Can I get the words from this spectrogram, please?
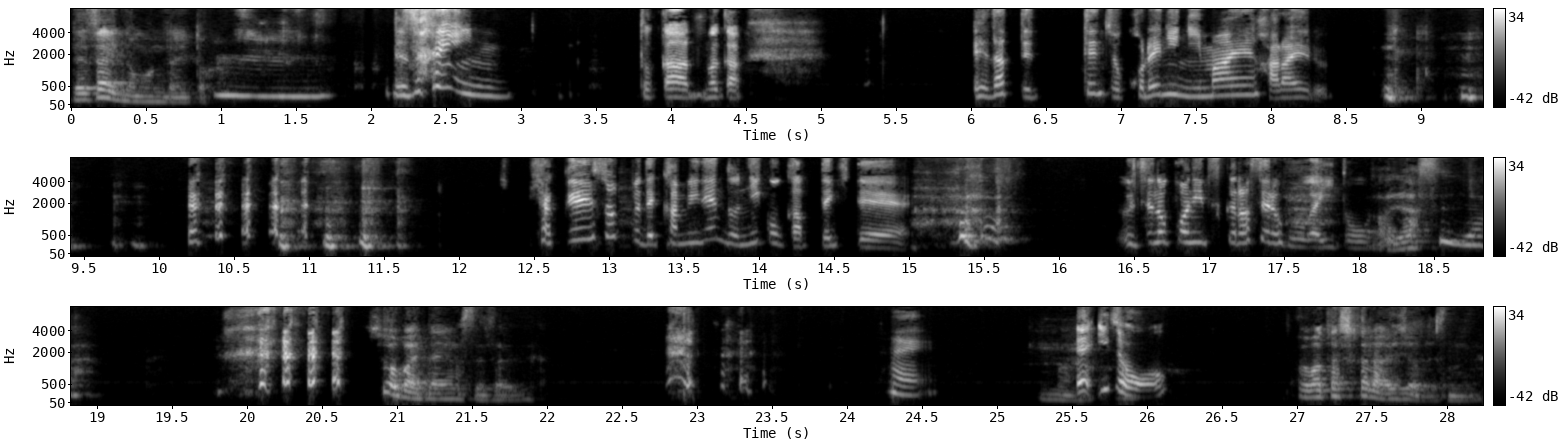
デザインの問題と。デザインとか、なんか、え、だって店長これに2万円払える ?100 円ショップで紙粘土2個買ってきて、うちの子に作らせる方がいいと思あ、う。安いな。商売になりますね、それで。はい。まあえ、以上？私からは以上ですね。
